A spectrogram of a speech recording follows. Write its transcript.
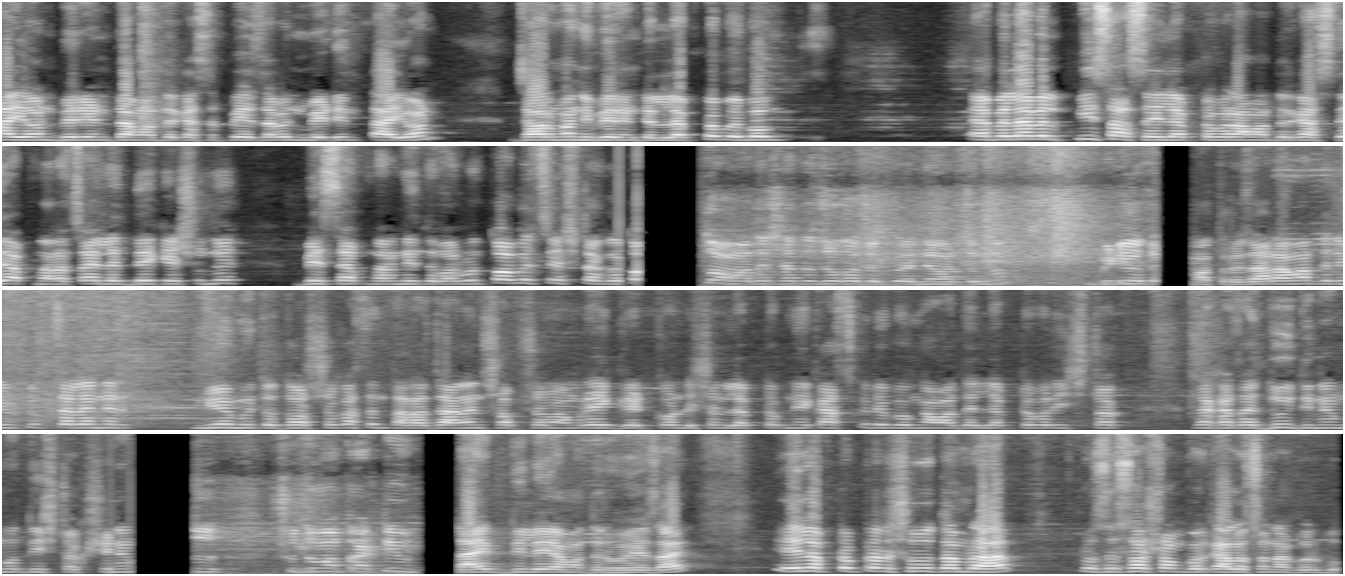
তাইওয়ান ভেরিয়েন্টে আমাদের কাছে পেয়ে যাবেন মেড ইন তাইওয়ান জার্মানি ভেরিয়েন্টের ল্যাপটপ এবং অ্যাভেলেবেল পিস আছে এই ল্যাপটপের আমাদের কাছে, আপনারা চাইলে দেখে শুনে বেছে আপনারা নিতে পারবেন। তবে চেষ্টা করতে আমাদের সাথে যোগাযোগ করে নেওয়ার জন্য। ভিডিও মাত্র যারা আমাদের ইউটিউব চ্যানেলের নিয়মিত দর্শক আছেন, তারা জানেন সবসময় আমরা এই গ্রেড কন্ডিশন ল্যাপটপ নিয়ে কাজ করি এবং আমাদের ল্যাপটপের স্টক দেখা যায় দুই দিনের মধ্যে স্টক শুধুমাত্র একটি লাইভ দিলেই আমাদের হয়ে যায়। এই ল্যাপটপটার শুরুতে আমরা প্রসেসর সম্পর্কে আলোচনা করব।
